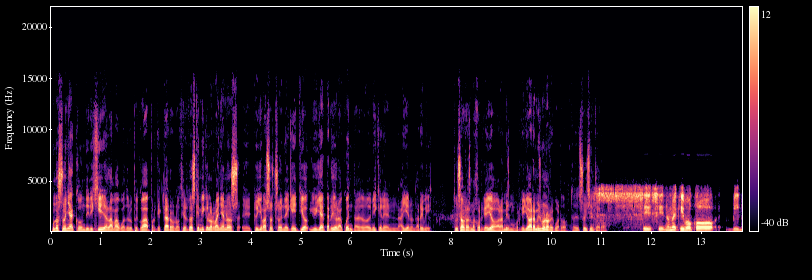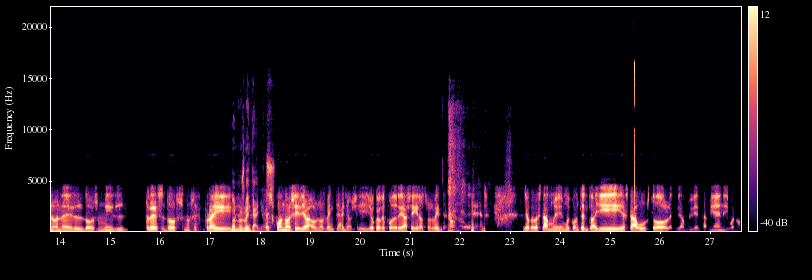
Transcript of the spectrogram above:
Uno sueña con dirigir al Ama Guadalupe Coa, porque claro, lo cierto es que Miquel Orbañanos, eh, tú llevas ocho en yo ya he perdido la cuenta de lo de Miquel en, ahí en Ondarribi. Tú sabrás mejor que yo ahora mismo, porque yo ahora mismo no recuerdo, soy sincero. Sí, sí, no me equivoco, vino en el 2003, 2, no sé, por ahí. Bueno, unos 20 años. Es cuando, sí, lleva unos 20 años y yo creo que podría seguir otros 20, ¿no? Eh, yo creo que está muy muy contento allí, está a gusto, le cuida muy bien también y bueno,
